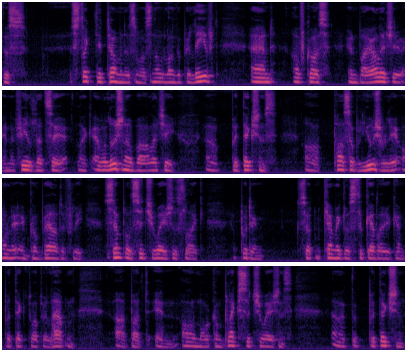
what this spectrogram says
this strict determinism was no longer believed. And of course, in biology, in a field, let's say, like evolutionary biology, uh, predictions are possible usually only in comparatively simple situations like putting certain chemicals together, you can predict what will happen. Uh, but in all more complex situations, uh, the prediction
